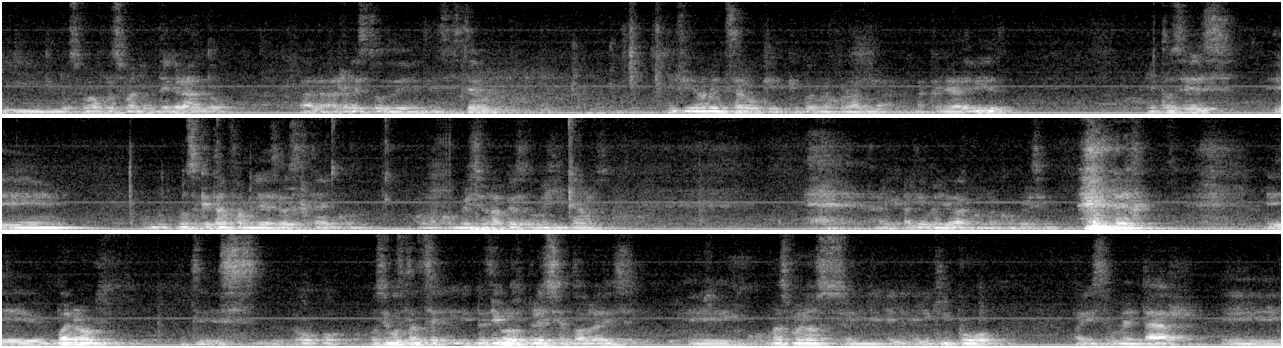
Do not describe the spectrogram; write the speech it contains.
y los semáforos se van integrando al, resto del sistema y finalmente es algo que, puede mejorar la, calidad de vida. Entonces, eh, no sé qué tan familiarizados están con, la conversión a pesos mexicanos. ¿Alguien me ayuda con la conversión? eh, bueno, o, si gustan, les digo los precios en dólares, eh, más o menos el, equipo para instrumentar eh,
